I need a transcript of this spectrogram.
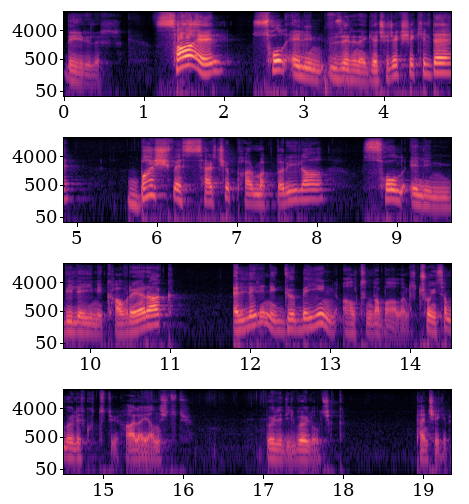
değirilir. Sağ el sol elin üzerine geçecek şekilde baş ve serçe parmaklarıyla sol elin bileğini kavrayarak ellerini göbeğin altında bağlanır. Çoğu insan böyle tutuyor. Hala yanlış tutuyor. Böyle değil böyle olacak. Pençe gibi.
